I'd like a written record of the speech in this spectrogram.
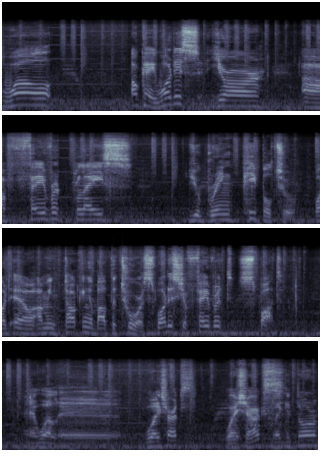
well, okay. What is your uh, favorite place you bring people to? What uh, I mean, talking about the tours. What is your favorite spot? Uh, well, uh, whale sharks, Whale sharks? like a tour,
